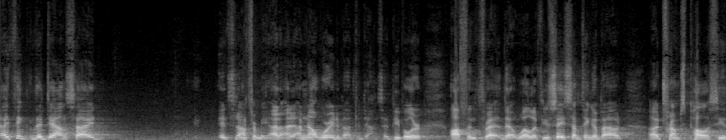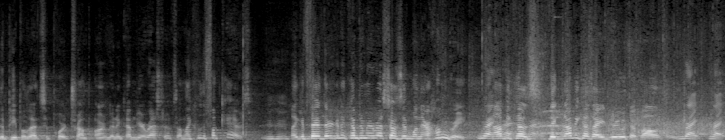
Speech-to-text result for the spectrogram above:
I, I think the downside, it's not for me. I, am not worried about the downside. People are often threatened that, well, if you say something about uh, Trump's policy, the people that support Trump aren't going to come to your restaurants. I'm like, who the fuck cares? Like, if they're, they're going to come to my restaurants when they're hungry, Mm-hmm. Right, not right, because right. They, not because I agree with their policy. Right, right,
